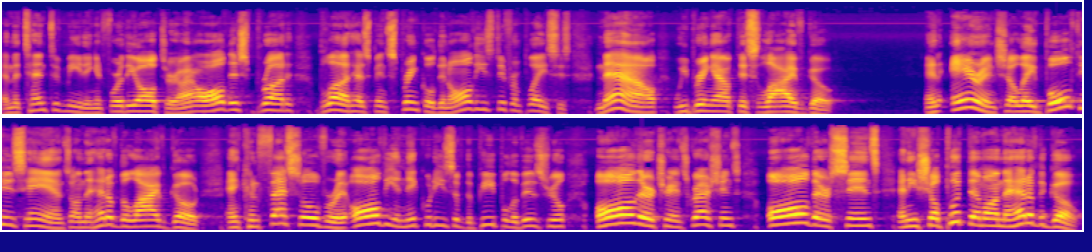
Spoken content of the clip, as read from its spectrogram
and the tent of meeting and for the altar, all this blood, has been sprinkled in all these different places. Now we bring out this live goat. And Aaron shall lay both his hands on the head of the live goat and confess over it all the iniquities of the people of Israel, all their transgressions, all their sins, and he shall put them on the head of the goat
